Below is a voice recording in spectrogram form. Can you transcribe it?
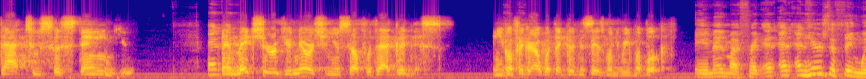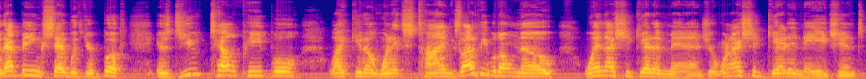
that to sustain you, and, and make sure you're nourishing yourself with that goodness. And you're gonna figure out what that goodness is when you read my book. Amen, my friend. And, and and here's the thing. With that being said, with your book, is do you tell people like you know when it's time? Because a lot of people don't know when I should get a manager, when I should get an agent,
